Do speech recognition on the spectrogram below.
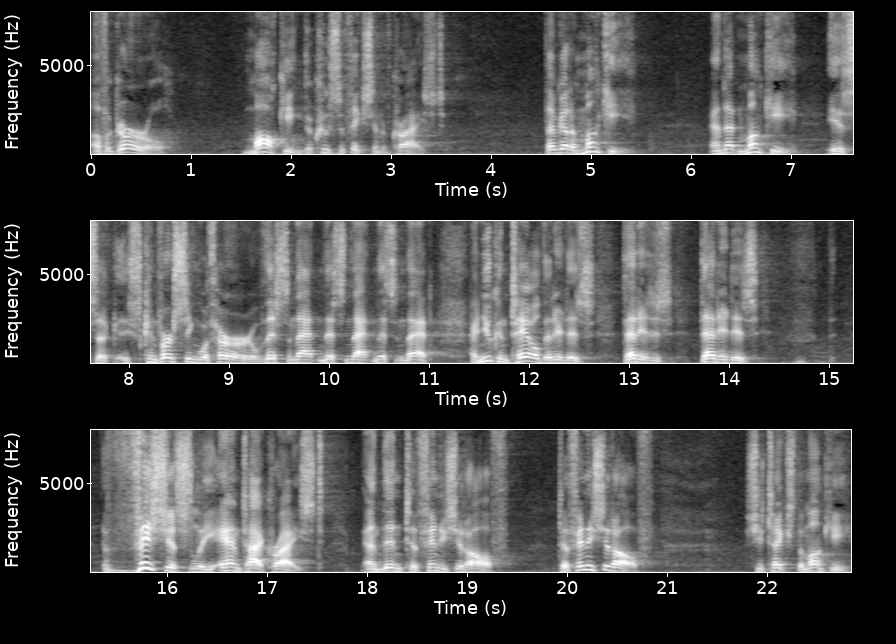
of a girl mocking the crucifixion of Christ. They've got a monkey, and that monkey is, uh, is conversing with her of this and that and this and that and this and that. And you can tell that it is, that it is, that it is viciously antichrist. And then to finish it off, to finish it off, she takes the monkey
